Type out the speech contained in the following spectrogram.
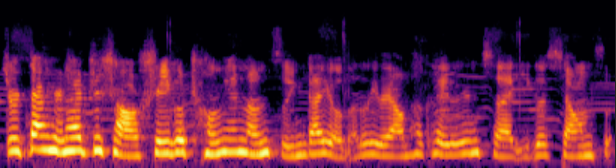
就但是他至少是一个成年男子应该有的力量，他可以拎起来一个箱子。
